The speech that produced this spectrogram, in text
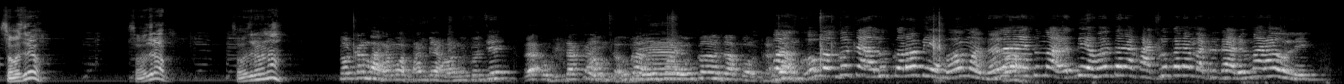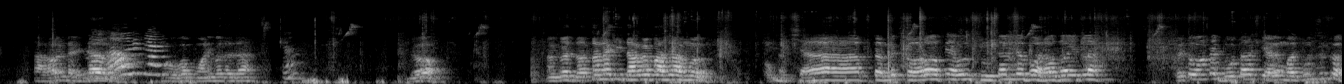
સમજ રહ્યો? સમજ રહ્યો? સમજ રહ્યો ના? તો મારા મોસામ બેહવાનું તો જે ઊભી તા કઈ એવું કરો તા પંખો પંખો ચાલુ કરો બેહો મને લાગે તો મારે બેહો તને ખાટલો કરે માટે ડાડે મારા ઓલે. સારો લઈ જા. ઓવા પાણી બધા જા. જો. અંકલ જતા ના કીધા આગળ પાછા આમ. અચ્છા તમે કરો તે હું સુંદર ને ભરો છો એટલે? એ તો અંકલ જોતા કે હવે મજબૂત શું કરે?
